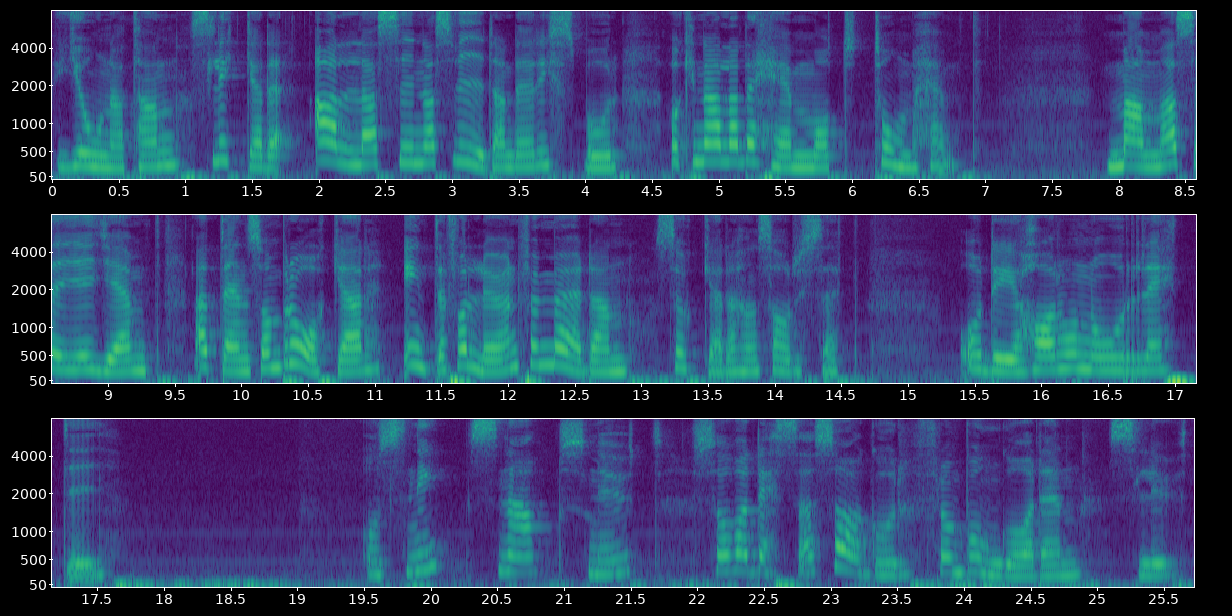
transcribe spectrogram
Jonathan slickade alla sina svidande rispor och knallade hemåt tomhänt. Mamma säger jämt att den som bråkar inte får lön för mödan, suckade han sorgset. Och det har hon nog rätt i. Och snipp, snapp, snut så var dessa sagor från bondgården slut.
